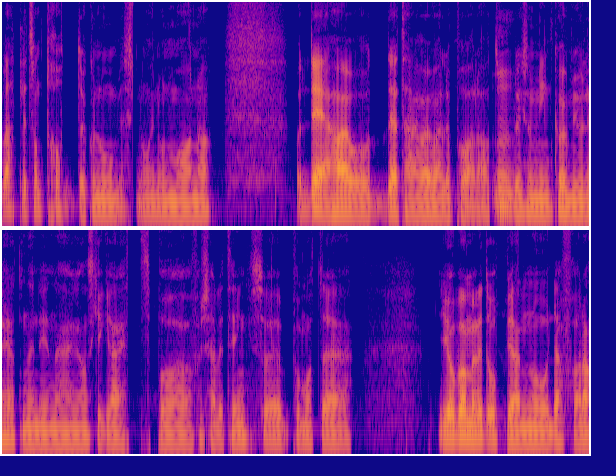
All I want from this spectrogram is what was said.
vært litt sånn trått økonomisk nå i noen måneder. Og det, har jo, det tærer jo veldig på. da, At du Mm. liksom minker jo mulighetene dine ganske greit på forskjellige ting. Så jeg på en måte jobber meg litt opp igjen nå derfra, da.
